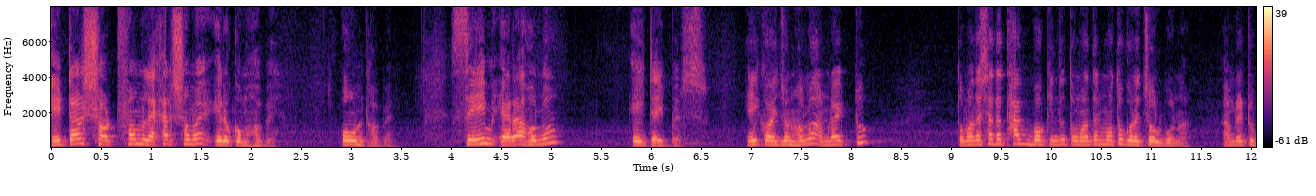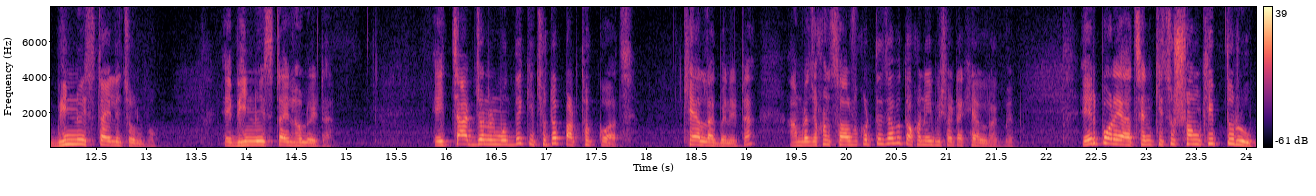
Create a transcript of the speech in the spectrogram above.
এটার শর্ট ফর্ম লেখার সময় এরকম হবে ওন্ট হবে। সেম এরা হলো এই টাইপের এই কয়জন হলো আমরা একটু তোমাদের সাথে থাকব, কিন্তু তোমাদের মতো করে চলবো না। আমরা একটু ভিন্ন স্টাইলে চলবো। এই ভিন্ন স্টাইল হলো এটা। এই চারজনের মধ্যে কিছুটা পার্থক্য আছে। খেয়াল রাখবেন এটা। আমরা যখন সলভ করতে যাব, তখন এই বিষয়টা খেয়াল রাখবেন। এরপরে আছেন কিছু সংক্ষিপ্ত রূপ।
